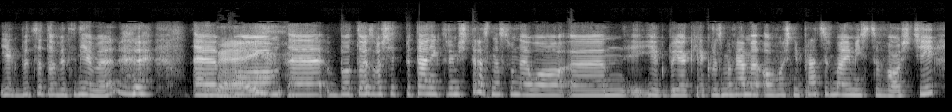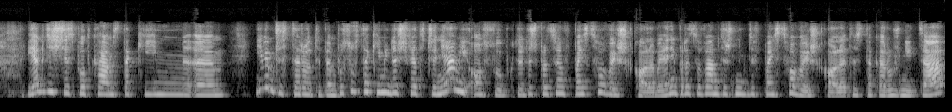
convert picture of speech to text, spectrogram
jakby co to wytniemy, e, okay. bo, e, bo to jest właśnie pytanie, które mi się teraz nasunęło, jakby jak, jak rozmawiamy o właśnie pracy w małej miejscowości. Ja gdzieś się spotkałam z takim, nie wiem czy stereotypem, po prostu z takimi doświadczeniami osób, które też pracują w państwowej szkole, bo ja nie pracowałam też nigdy w państwowej szkole, to jest taka różnica,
